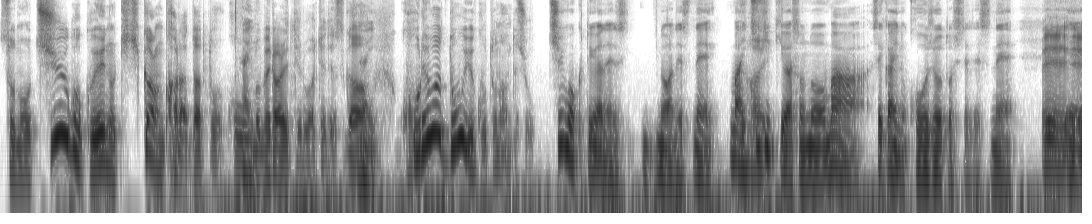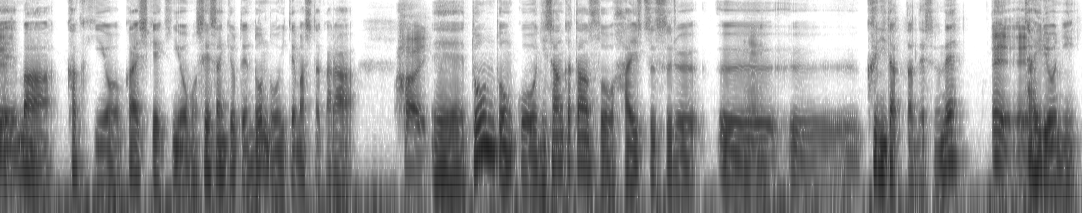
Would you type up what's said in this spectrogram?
その中国への危機感からだとこう述べられているわけですが、はい。はい、これはどういうことなんでしょう？中国というのはですね、まあ、一時期はその、まあ、世界の工場としてですね、えー、えー、まあ、各企業外資系企業も生産拠点どんどん置いてましたからはい。えー、どんどんこう二酸化炭素を排出する、うん、国だったんですよね、ええ、大量に。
